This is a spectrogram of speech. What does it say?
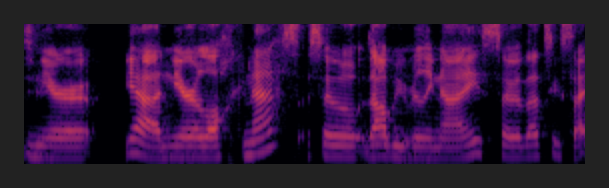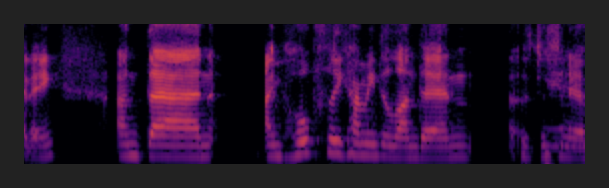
near yeah near Loch Ness. So that'll be really nice. So that's exciting. And then I'm hopefully coming to London uh, just yeah,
